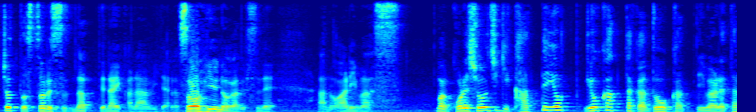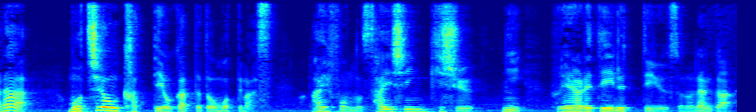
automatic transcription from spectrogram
ちょっとストレスになってないかなみたいな、そういうのがですね、あの、あります。まあこれ正直買ってよ、よかったかどうかって言われたら、もちろん買ってよかったと思ってます。iPhone の最新機種に触れられているっていう、そのなんか、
